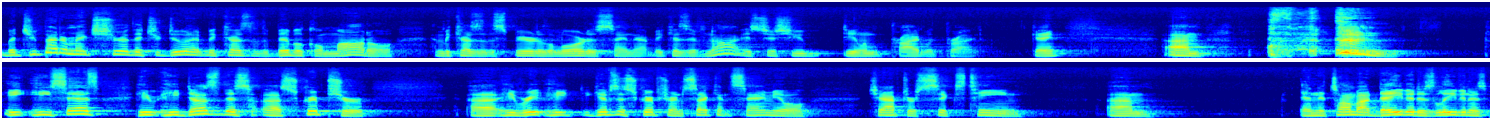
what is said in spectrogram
but you better make sure that you're doing it because of the biblical model and because of the Spirit of the Lord is saying that, because if not, it's just you dealing pride with pride, okay? Um, he, he says, he, he does this uh, scripture, uh, he, re, he gives a scripture in 2 Samuel chapter 16. Um, and it's talking about David is leaving his,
